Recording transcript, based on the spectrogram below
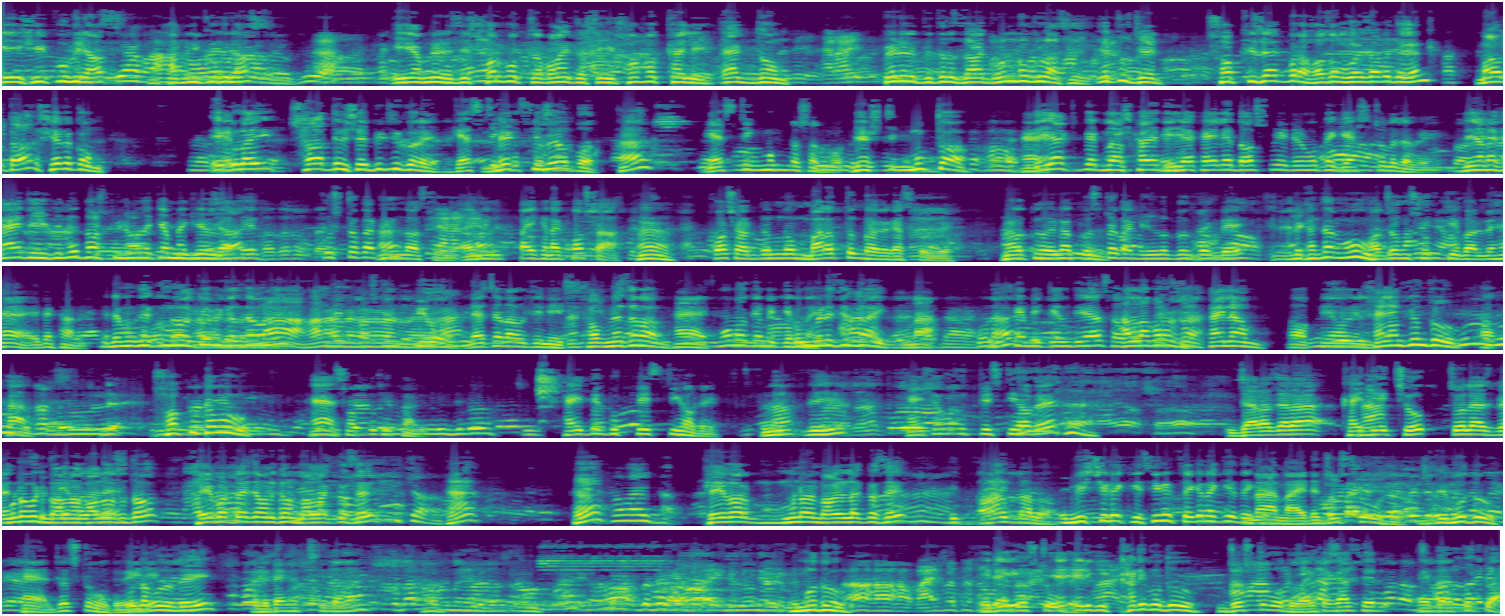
এই সেই কবিরাজ আপনি কবিরাজ, এই আপনার যে শরবতটা বানাইতেছে, এই শরবত খাইলে একদম পেটের ভিতরে যা গন্ডগোল আছে, এ টু জেড সবকিছু একবার হজম হয়ে যাবে দেখেন, মালটা সেরকম। এগুলাই সারাদিন সে বিক্রি করে। গ্যাস্ট্রিক মুক্ত শরবত। হ্যাঁ? গ্যাস্ট্রিক মুক্ত শরবত। গ্যাস্ট্রিক মুক্ত? হ্যাঁ। এই এক গ্লাস খাই দিয়া খাইলে দশ মিনিটের মধ্যে গ্যাস চলে যাবে। দিয়াটা খাই দিয়ে দিলে দশ মিনিটের মধ্যে কেমন গিয়ে যায়? কুষ্ঠকাঠিন্য আছে। আই মিন পায়খানা কষা হ্যাঁ। কষার জন্য মারাত্মক ভাবে কাজ করবে। হ্যাঁ এটা কুষ্ঠকাঠিন্য দূর করবে হজম শক্তি বাড়বে হ্যাঁ এটা খান। এটার মধ্যে কোনো কেমিক্যাল দেওয়া না হান্ড্রেড পার্সেন্ট পিওর ন্যাচারাল জিনিস। সব ন্যাচারাল হ্যাঁ কোনো কেমিক্যাল নাই? না কোনো হ্যাঁ? কেমিক্যাল দিয়া আল্লাহ ভরসা খাইলাম। হ্যাঁ। খাইলাম কিন্তু। হ্যাঁ, সব খাব? হ্যাঁ সব কিছু খান। খাইতে খুব টেস্টি হবে। না খাইতেও খুব টেস্টি হবে। যারা যারা খাইতে হ্যাঁ। ইচ্ছুক চলে আসবেন। মোটামুটি ভালো ভালো আছে তো? ফ্লেভারটা যেমন কেমন ভালো লাগতেছে? হ্যাঁ? হ্যাঁ? ফ্লেভার মোটামুটি ভালো লাগতেছে? ভালো মিষ্টিটা কি? সিরিজ থেকে না কি থেকে? না না এটা জ্যৈষ্ঠ মধু। মধু। হ্যাঁ জ্যৈষ্ঠ মধু। কোনটা মধু দেখি? আমি দেখাচ্ছি দাদা। মধু। এটা জ্যৈষ্ঠ এটা কি খাঁটি মধু? জ্যৈষ্ঠ মধু। একটা গাছের একটা টুকরা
